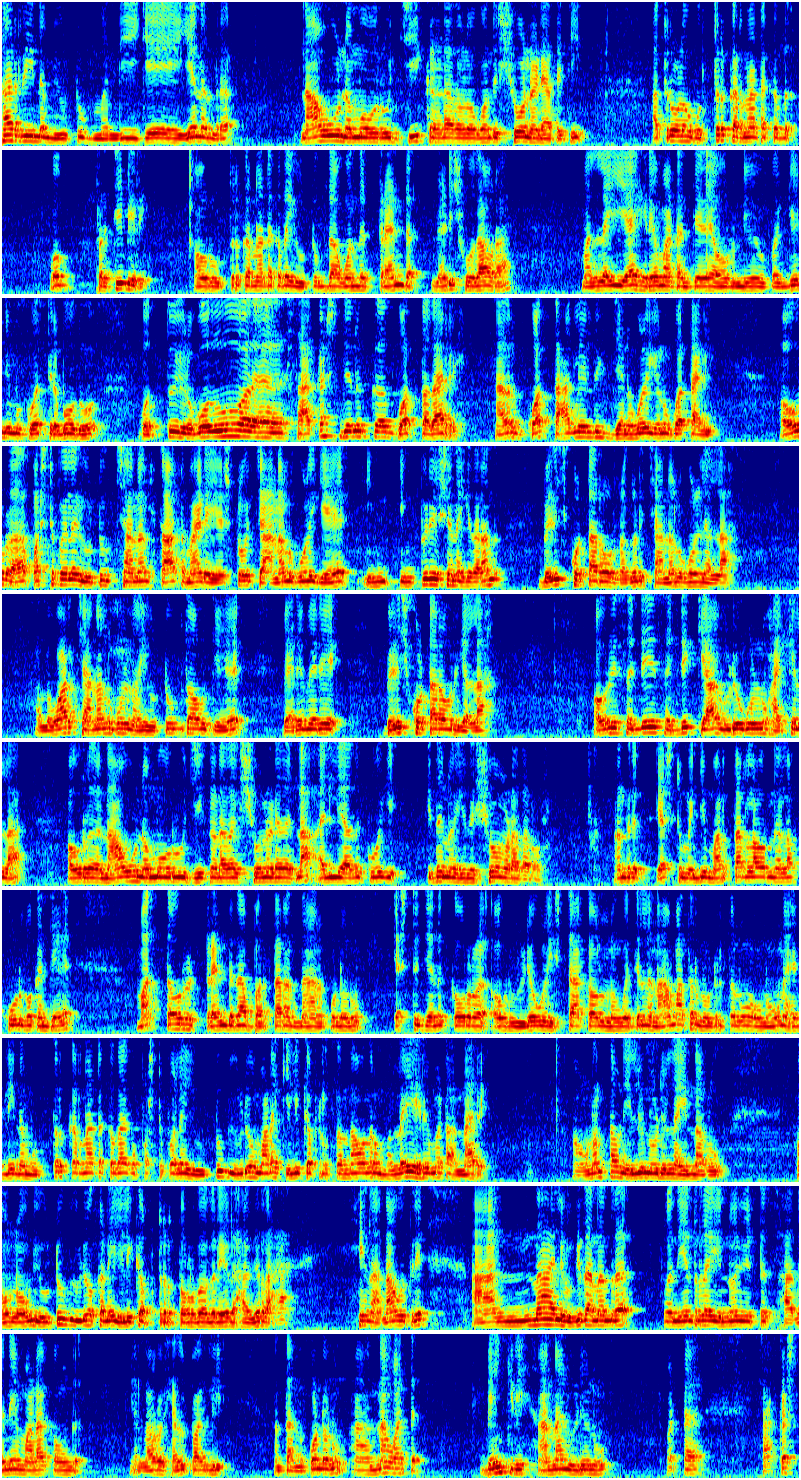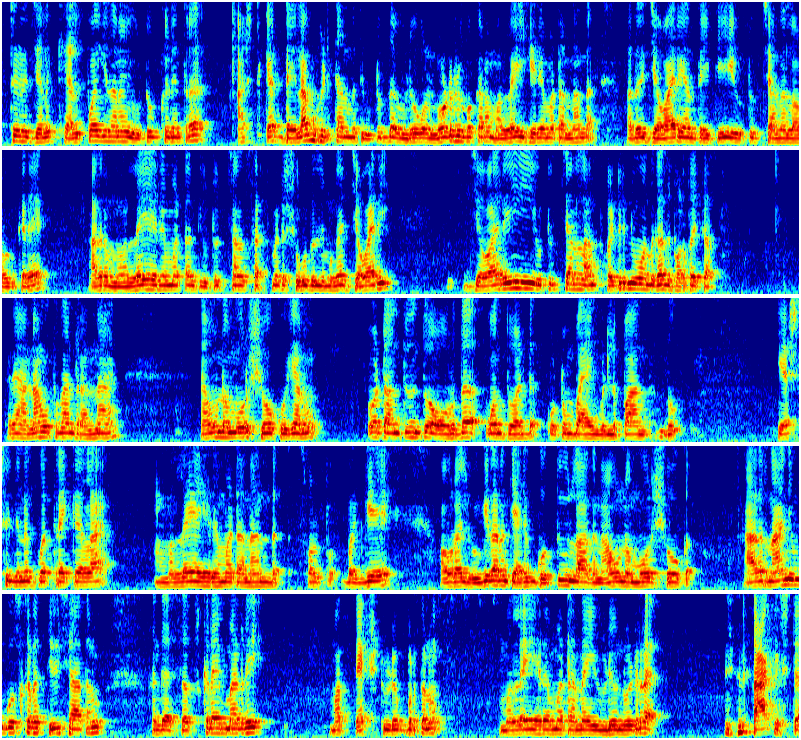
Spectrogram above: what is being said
ನಮಸ್ಕಾರ ರೀ ನಮ್ಮ ಯೂಟ್ಯೂಬ್ ಮಂದಿಗೆ ಏನಂದ್ರೆ, ನಾವು ನಮ್ಮವರು ಜಿ ಕನ್ನಡದೊಳಗೆ ಒಂದು ಶೋ ನಡೆಯತೈತಿ. ಅದ್ರೊಳಗೆ ಉತ್ತರ ಕರ್ನಾಟಕದ ಒಬ್ಬ ಪ್ರತಿಭೆ ರೀ. ಅವರು ಉತ್ತರ ಕರ್ನಾಟಕದ ಯೂಟ್ಯೂಬ್ದಾಗ ಒಂದು ಟ್ರೆಂಡ್ ನಡೆಸಿ ಹೋದವ್ರ. ಮಲ್ಲಯ್ಯ ಹಿರೇಮಠ ಅಂತೇಳಿ ಅವ್ರ ನೀವು ಬಗ್ಗೆ ನಿಮಗೆ ಗೊತ್ತಿರ್ಬೋದು. ಗೊತ್ತು ಇರ್ಬೋದು, ಅದು ಸಾಕಷ್ಟು ಜನಕ್ಕೆ ಗೊತ್ತದಾರ ರೀ ಆದ್ರೆ ಗೊತ್ತಾಗ್ಲಿಲ್ಲ ಜನಗಳಿಗೇನು ಗೊತ್ತಾಗಲಿ. ಅವರ ಫಸ್ಟ್ ಪೈಲ ಯೂಟ್ಯೂಬ್ ಚಾನಲ್ ಸ್ಟಾರ್ಟ್ ಮಾಡಿ ಎಷ್ಟೋ ಚಾನಲ್ಗಳಿಗೆ ಇನ್ ಇನ್ಸ್ಪಿರೇಷನ್ ಆಗಿದಾರ ಅಂದ್ರೆ ಬೆಳೆಸ್ಕೊಟ್ಟಾರ ಅವ್ರು ರಗಡ್ ಚಾನಲ್ಗಳನ್ನೆಲ್ಲ ಹಲವಾರು ಚಾನಲ್ಗಳ್ನ ಯೂಟ್ಯೂಬ್ದವ್ರಿಗೆ ಬೇರೆ ಬೇರೆ ಬೆಳೆಸ್ಕೊಟ್ಟಾರ ಅವ್ರಿಗೆಲ್ಲ ಅವ್ರಿಗೆ ಸದ್ಯ, ಸದ್ಯಕ್ಕೆ ಯಾವ ವಿಡಿಯೋಗಳ್ನು ಹಾಕಿಲ್ಲ. ಅವ್ರು ನಾವು, ನಮ್ಮವರು, ಜಿ ಕನ್ನಡದಾಗ ಶೋ ನಡೆಯೋದಿಲ್ಲ ಅಲ್ಲಿ ಅದಕ್ಕೆ ಹೋಗಿ ಇದನ್ನು, ಇದು ಶೋ ಮಾಡೋದಾರ ಅವ್ರು. ಅಂದ್ರೆ ಎಷ್ಟು ಮಂದಿ ಮರ್ತಾರಲ್ಲ ಅವ್ರನ್ನೆಲ್ಲ ಕೂಡ್ಬೇಕಂತೇಳಿ ಮತ್ತು ಅವ್ರು ಟ್ರೆಂಡ್ದಾಗ ಬರ್ತಾರಂತ ನಾನು ಅನ್ಕೊಂಡನು. ಎಷ್ಟು ಜನಕ್ಕೆ ಅವ್ರ ಅವ್ರ ವಿಡಿಯೋಗಳು ಇಷ್ಟ ಆಕಾವಲ್ಲ ನಂಗೆ ಗೊತ್ತಿಲ್ಲ. ನಾ ಮಾತ್ರ ನೋಡಿರ್ತಾನು ಅವ್ನು ಅವನ ಹೆಡ್ಲಿ. ನಮ್ಮ ಉತ್ತರ ಕರ್ನಾಟಕದಾಗ ಫಸ್ಟ್ ಪಲ್ಲ ಯೂಟ್ಯೂಬ್ ವಿಡಿಯೋ ಮಾಡೋಕೆ ಹೆಲಿಕಾಪ್ಟರ್ ತಂದಾವ ಅಂದ್ರೆ ಮಲ್ಲಯ್ಯ ಹಿರಿಮಠ ಅನ್ನಾರಿ ಅವನಂತ ಅವ್ನು ಎಲ್ಲೂ ನೋಡಿಲ್ಲ ಇನ್ನಾರು. ಅವ್ನು ಅವ್ನು ಯೂಟ್ಯೂಬ್ ವೀಡಿಯೋ ಕಡೆ ಹೆಲಿಕಾಪ್ಟರ್ ತರೋದಾದ್ರೆ ಏನು ಹಗರ? ಏನು ಅನಾಹುತ್ ರೀ? ಅಣ್ಣ ಅಲ್ಲಿ ಹೋಗಿದಾನಂದ್ರೆ ಒಂದು ಏನರ ಇನ್ನೊಂದು ಇಟ್ಟು ಸಾಧನೆ ಮಾಡಕ್ಕೆ ಅವಂಗೆ. ಎಲ್ಲರೂ ಹೆಲ್ಪ್ ಆಗಲಿ ಅಂತ ಅಂದ್ಕೊಂಡನು ಆ ಅನ್ನ ಒಟ್ಟು ಬೆಂಕಿ ರೀ. ಅನ್ನ ವಿಡಿಯೋನು ಒಟ್ಟು ಸಾಕಷ್ಟು ಜನಕ್ಕೆ ಹೆಲ್ಪ್ ಆಗಿದ್ದಾನೆ ಯೂಟ್ಯೂಬ್ ಕಡೆಯಿಂದ ಅಷ್ಟು ಕೆಟ್ಟ ಡೈಲಾಗ್ ಹಿಡಿತಾನೆ ಮತ್ತು ಯೂಟ್ಯೂಬ್ದಾಗ ವೀಡಿಯೋಗಳು ನೋಡಿರ್ಬೇಕಾರೆ ಮಲ್ಲಯ್ಯ ಹಿರೇಮಠ ಅನ್ನಂದ. ಅದು ಜವಾರಿ ಅಂತ ಐತಿ ಯೂಟ್ಯೂಬ್ ಚಾನಲ್ ಅವ್ರ ಕರೆ ಆದ್ರೆ ಮಲ್ಲಯ್ಯ ಹಿರೇಮಠ ಅಂತ ಯೂಟ್ಯೂಬ್ ಚಾನಲ್ ಸರ್ಚ್ ಮಾಡಿ ಸಿಗೋದಿಲ್ಲ ನಿಮಗೆ. ಜವಾರಿ ಜವಾರಿ ಯೂಟ್ಯೂಬ್ ಚಾನಲ್ ಅಂತ ಹೊಡ್ರಿ ನೀವು ಒಂದು ಗಜ್ ಬರ್ತೈತೆ ಅದು. ಅದೇ ಅಣ್ಣ ಹೋಗ್ತದನ್ರಿ ಅಣ್ಣ ನಾವು ನಮ್ಮೂರು ಶೋಕ್ ಹೋಗ್ಯಾನು. ಒಟ್ಟು ಅಂತೂ ಅವ್ರದ ಒಂದು ದೊಡ್ಡ ಕುಟುಂಬ ಆಗಿಬಿಡ್ಲಪ್ಪ ಅಂತಂದು. ಎಷ್ಟು ಜನಕ್ಕೆ ಗೊತ್ತಿರಕ್ಕೆಲ್ಲ ಮಲ್ಲಯ್ಯ ಹಿರೇಮಠ ನಂದು ಸ್ವಲ್ಪ ಬಗ್ಗೆ ಅವ್ರಲ್ಲಿ ಹೋಗಿದಾರಂತ ಯಾರಿಗೂ ಗೊತ್ತೂ ಇಲ್ಲ. ಅದು ನಾವು ನಮ್ಮವ್ರ ಶೋಕ ಆದ್ರೆ ನಾನು ನಿಮಗೋಸ್ಕರ ತಿಳಿಸಿ ಆತನು. ಹಂಗೆ ಸಬ್ಸ್ಕ್ರೈಬ್ ಮಾಡಿರಿ. ಮತ್ತು ನೆಕ್ಸ್ಟ್ ವೀಡಿಯೋಗೆ ಬರ್ತಾನು. ಮಲ್ಲಯ್ಯ ಹಿರೇಮಠ ಈ ವಿಡಿಯೋ ನೋಡಿದ್ರೆ ಸಾಕಿಷ್ಟ.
